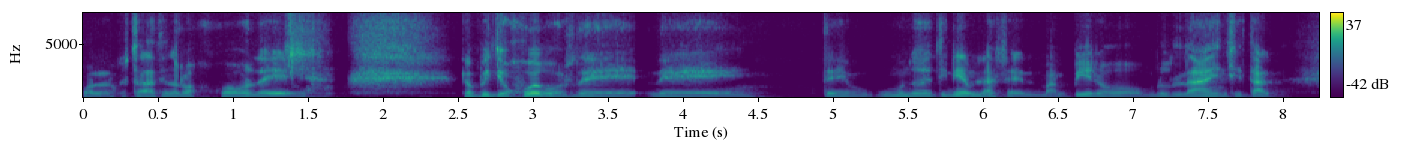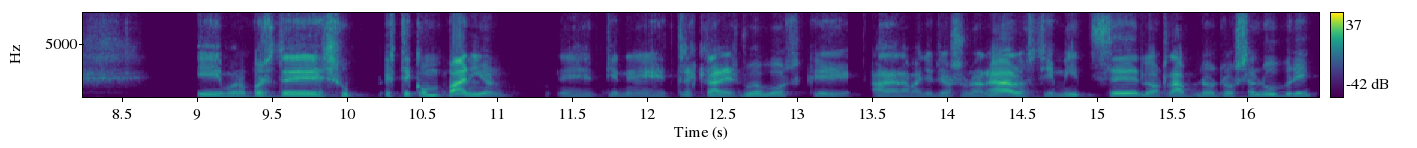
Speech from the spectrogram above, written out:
bueno, los que están haciendo los juegos de los videojuegos de, de, de Mundo de Tinieblas, el Vampiro, Bloodlines y tal. Y bueno, pues este, este Companion eh, tiene tres clanes nuevos que a la mayoría sonará, los Chimitze, los Rapnos, los Salubri,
